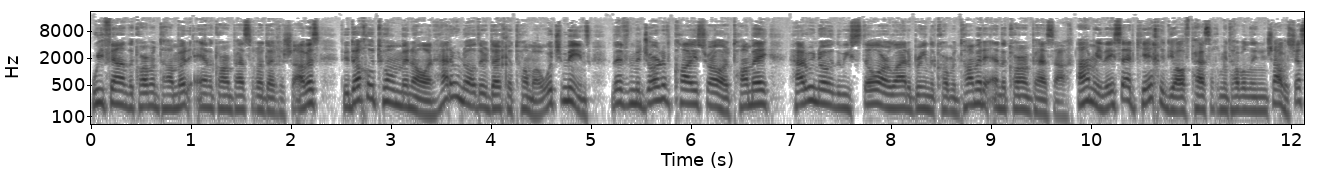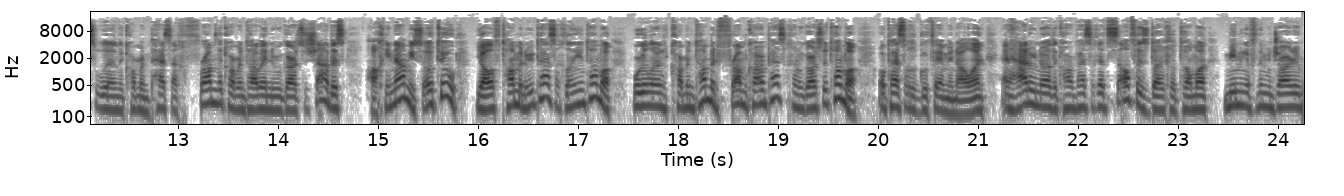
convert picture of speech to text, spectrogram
We found the Karm Tamid and the Karm Pesach are Deicha Shabbos. The Dachu Tum Minolan. How do we know they're Deicha Tuma? Which means that if the majority of Klal Yisrael are Tameh, how do we know that we still are allowed to bring the Karm Tamid and the Karm Pesach? Amri, they said Kiechid Yalf Pesach Mitabalin Shabbos. Just we learned the Karm Pesach from the Karm Tamid in regards to Shabbos. Hachinami, so too. Yalf Tamid we Pesach Lin Toma. We're going to learn Karm Tamid from Karm Pesach in regards to Toma or Pesach Gufei Minolan. And how do we know the Karm Pesach itself is Deicha Toma? Meaning, if the majority of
